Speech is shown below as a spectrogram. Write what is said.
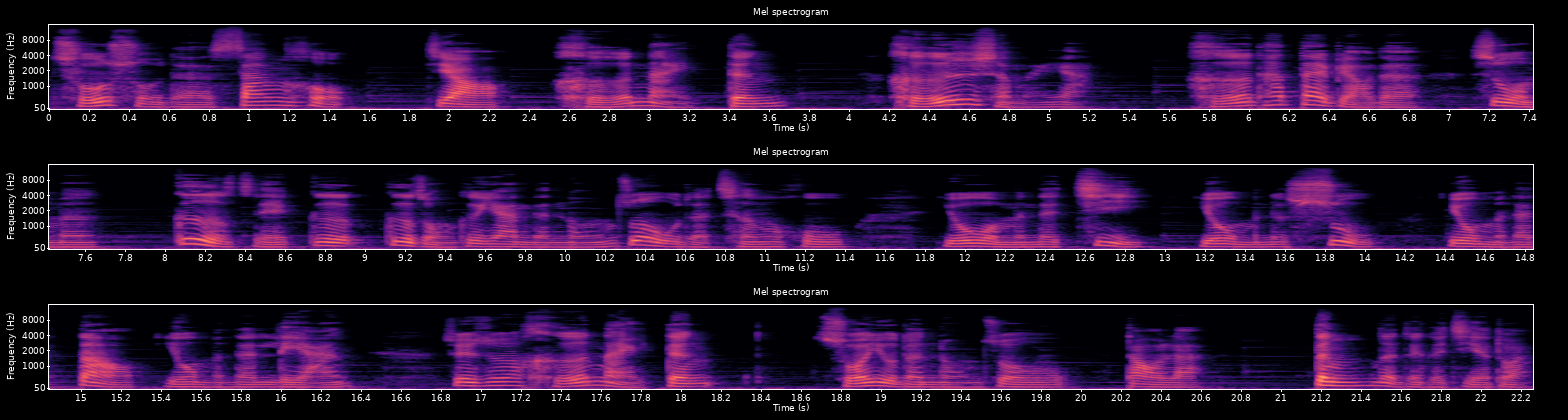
处暑的三候叫禾乃登，禾是什么呀？禾它代表的是我们各各各种各样的农作物的称呼，有我们的稷，有我们的粟，有我们的稻，有我们的粮。所以说禾乃登，所有的农作物到了登的这个阶段，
